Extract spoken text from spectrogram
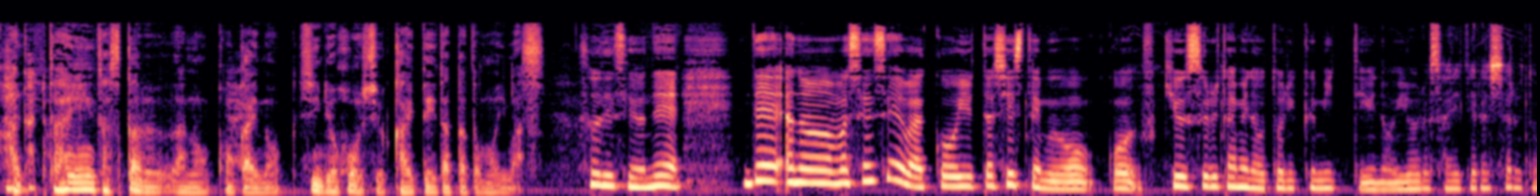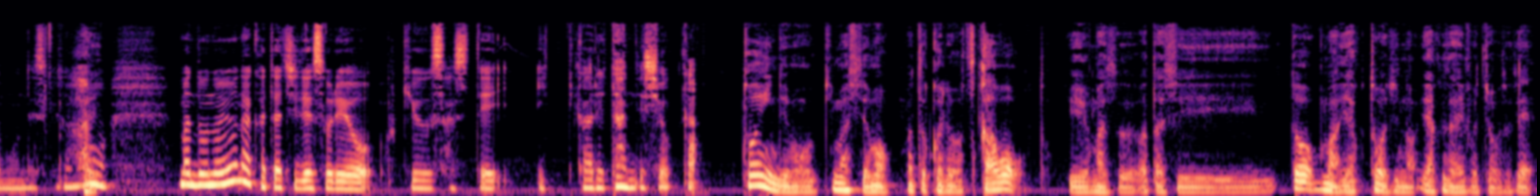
はい、大変助かる、あの、今回の診療報酬改定だったと思います。そうですよね。で、あの、まあ、先生はこういったシステムをこう普及するための取り組みっていうのをいろいろされていらっしゃると思うんですけども、はい、まあ、どのような形でそれを普及させていかれたんでしょうか？当院でも起きましても、またこれを使おうという、まず私と、まあ、当時の薬剤部長で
